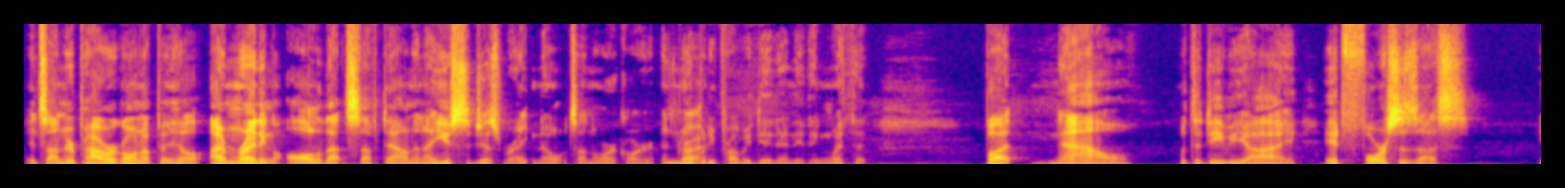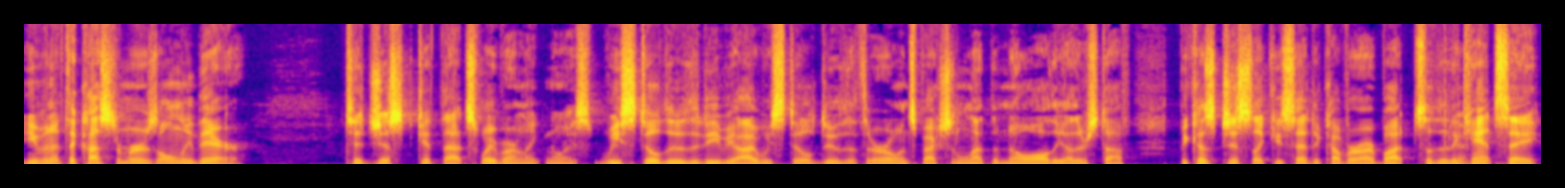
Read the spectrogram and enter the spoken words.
it's under power going up a hill. I'm writing all of that stuff down, and I used to just write notes on the work order, and nobody right. probably did anything with it. But now with the DVI, it forces us, even if the customer is only there to just get that sway bar link noise. We still do the DVI, we still do the thorough inspection and let them know all the other stuff because just like you said, to cover our butt so that yeah. they can't say,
